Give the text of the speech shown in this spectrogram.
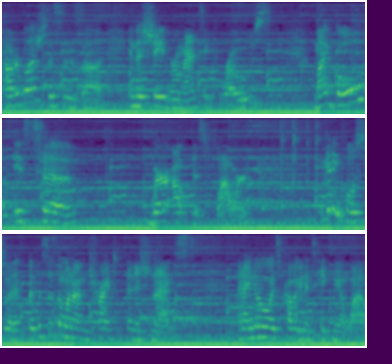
powder blush. This is uh, in the shade Romantic Rose. My goal is to wear out this flower. I'm getting close to it, but this is the one I'm trying to finish next. And I know it's probably gonna take me a while,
